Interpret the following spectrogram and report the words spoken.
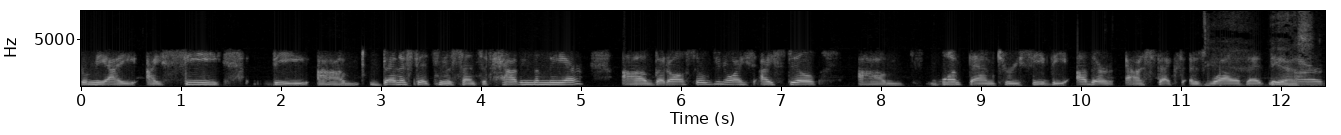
for me, I I see the um, benefits in the sense of having them there, uh, but also, you know, I I still um, want them to receive the other aspects as well that they yes. are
